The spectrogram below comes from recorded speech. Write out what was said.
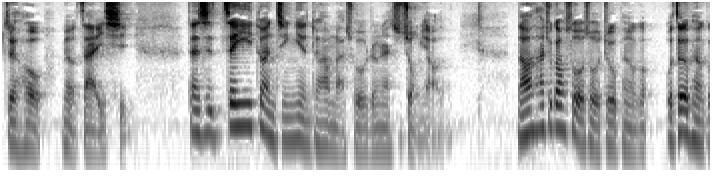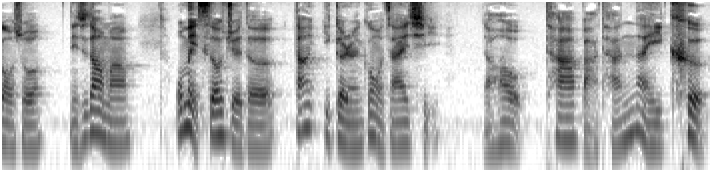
最后没有在一起。但是这一段经验对他们来说仍然是重要的。然后他就告诉我说：“我这个朋友跟我这个朋友跟我说，你知道吗？我每次都觉得，当一个人跟我在一起，然后他把他那一刻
